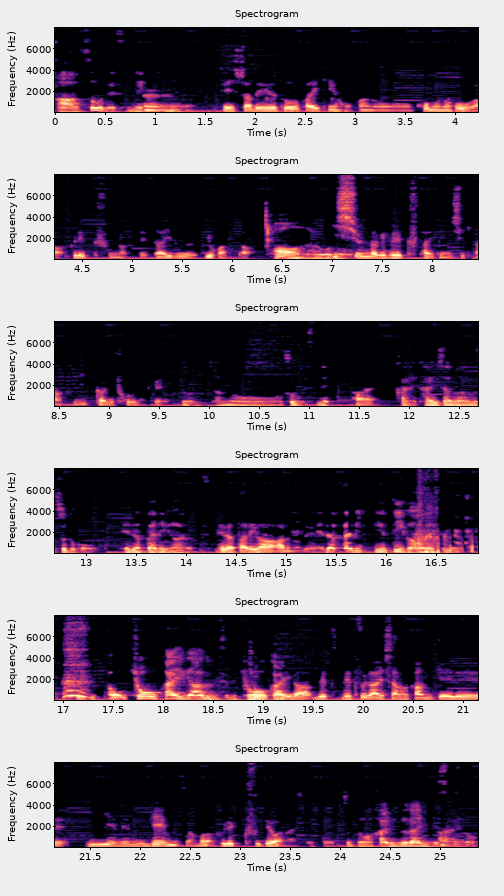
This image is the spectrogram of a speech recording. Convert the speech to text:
ああ、そうですね。うん。弊社で言うと最近、あの、コムの方がフレックスになってだいぶ良かった。ああ、なるほど。一瞬だけフレックス体験してきたんです1ヶ月ほどだけ。そうあのーそうですね。はい。会会社のあの、ちょっとこう、隔たりがあるんですね。隔たりがあるので、隔たりって言っていいかわかんないですけど、境境界があるんですよね、協会。が別別会社の関係で DMM ゲームズはまだフレックスではない。ちょっとわかりづらいんですけど、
